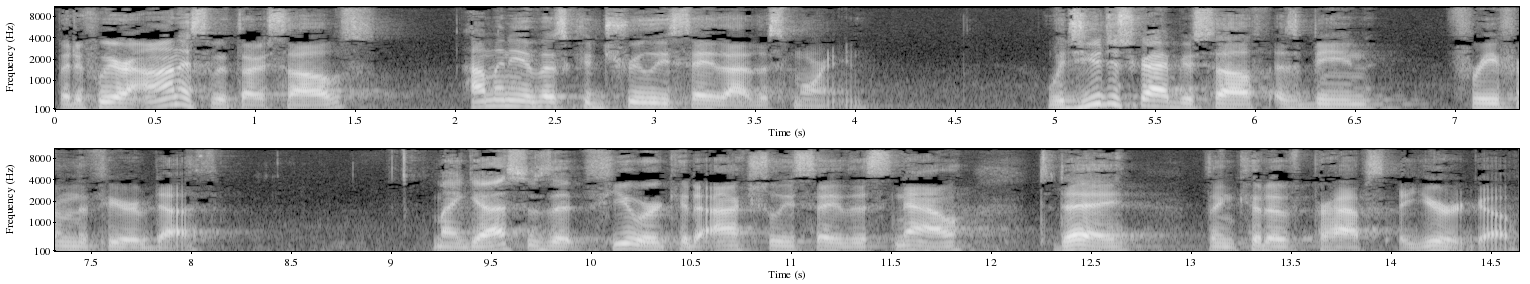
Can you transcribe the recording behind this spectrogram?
But if we are honest with ourselves, how many of us could truly say that this morning? Would you describe yourself as being free from the fear of death. My guess is that fewer could actually say this now, today, than could have perhaps a year ago.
